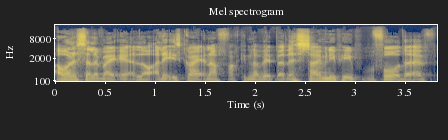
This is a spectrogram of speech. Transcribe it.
I want to celebrate it a lot, and it is great, and I fucking love it. But there's so many people before that have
